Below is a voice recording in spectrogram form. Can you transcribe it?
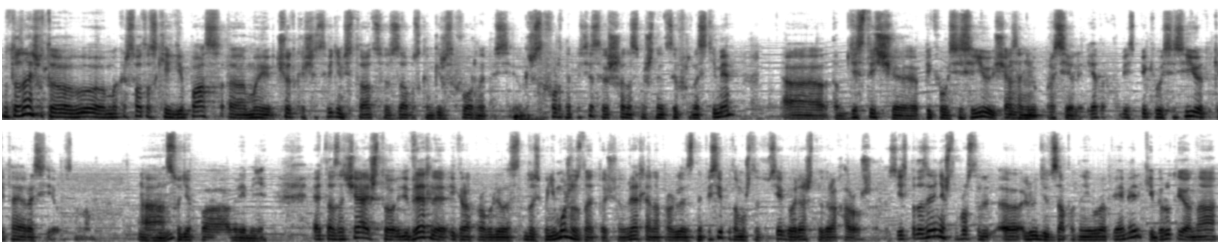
Ну, ты знаешь, вот э, Microsoftский Game Pass, э, мы четко сейчас видим ситуацию с запуском Gears of War на PC. Gears of War на PC совершенно смешные цифры на Steam. Э, там 10 тысяч пиковый CCU, и сейчас mm-hmm. они просели. И этот весь пиковый CCU это Китай и Россия в основном. Mm-hmm. судя по времени. Это означает, что вряд ли игра провалилась, то есть мы не можем знать точно, вряд ли она провалилась на PC, потому что все говорят, что игра хорошая. То есть есть подозрение, что просто люди в Западной Европе и Америке берут ее на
